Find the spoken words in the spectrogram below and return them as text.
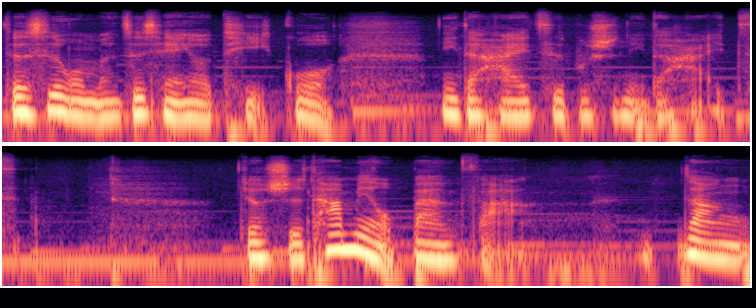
这是我们之前有提过，你的孩子不是你的孩子，就是他没有办法让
